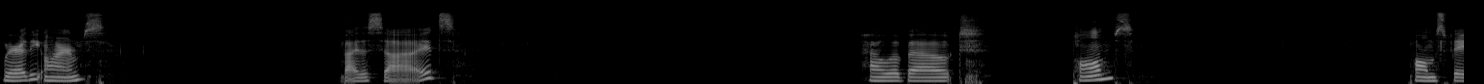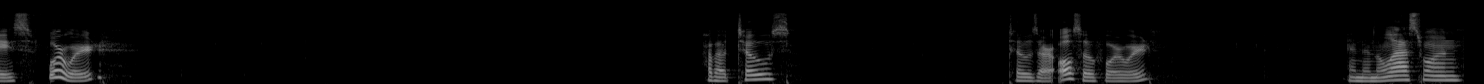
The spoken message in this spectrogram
Where are the arms? By the sides. How about palms? Palms face forward. How about toes? Toes are also forward. And then the last one,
